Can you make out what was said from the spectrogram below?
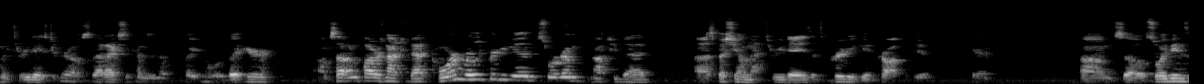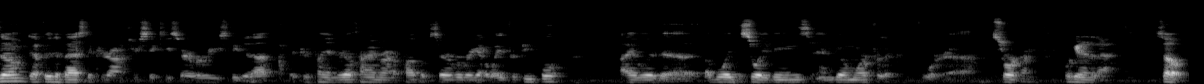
only three days to grow, so that actually comes into play a little bit here. Um, sunflower's not too bad. Corn really pretty good. Sorghum not too bad, uh, especially on that three days. It's a pretty good crop to do. Okay. Um, so soybeans though definitely the best if you're on a 360 server where you speed it up. If you're playing real time or on a public server where you got to wait for people, I would uh, avoid the soybeans and go more for the for uh, sorghum. We'll get into that. So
